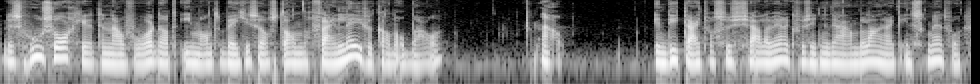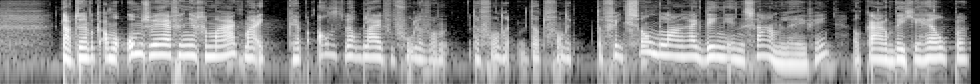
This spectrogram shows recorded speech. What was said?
Dus hoe zorg je er nou voor dat iemand een beetje zelfstandig fijn leven kan opbouwen? Nou, in die tijd was de sociale werkvoorziening daar een belangrijk instrument voor. Nou, toen heb ik allemaal omzwervingen gemaakt, maar ik heb altijd wel blijven voelen van, dat vond ik, dat vond ik, dat vind ik zo'n belangrijk ding in de samenleving. Elkaar een beetje helpen,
